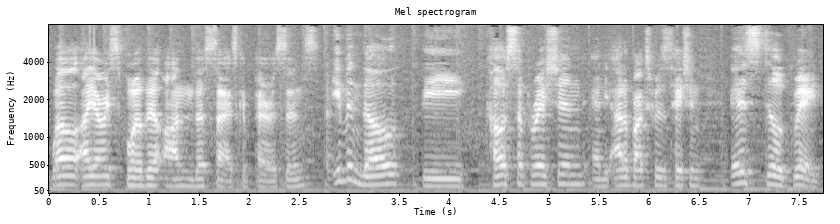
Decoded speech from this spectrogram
well, I already spoiled it on the size comparisons. Even though the color separation and the out-of-box presentation is still great,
